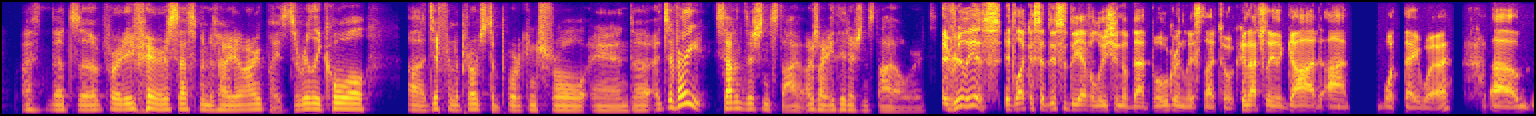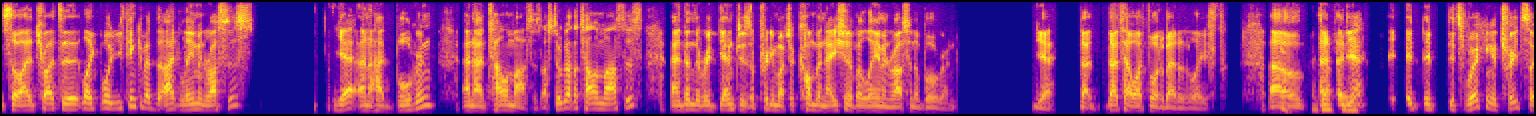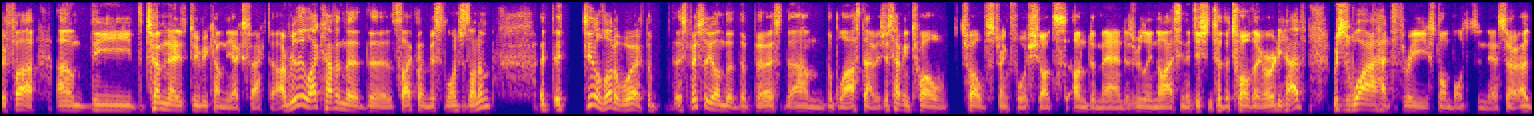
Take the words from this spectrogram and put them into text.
that's a pretty fair assessment of how your army plays. It's a really cool, uh, different approach to board control, and uh, it's a very seventh edition style, or sorry, eighth edition style. Words. It really is. It, like I said, this is the evolution of that Bullgryn list I took, and actually the guard aren't what they were. Um, so I tried to like, well, you think about the, I had Leman Russes, yeah, and I had Bullgryn and I had Talon Masters. I still got the Talon Masters, and then the Redemptors are pretty much a combination of a Leman Russ and a Bullgryn. Yeah, that that's how I thought about it at least. Uh, yeah, and, and, yeah, it, it, it's working a treat so far. Um, the, the Terminators do become the X factor. I really like having the the Cyclone missile launchers on them. It, it did a lot of work, the, especially on the the burst, um, the blast damage. Just having 12, 12 strength four shots on demand is really nice. In addition to the twelve they already have, which is why I had three storm bolters in there. So uh,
